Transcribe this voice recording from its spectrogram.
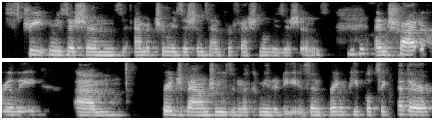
street musicians, amateur musicians, and professional musicians, mm-hmm. and try to really um, bridge boundaries in the communities and bring people together.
